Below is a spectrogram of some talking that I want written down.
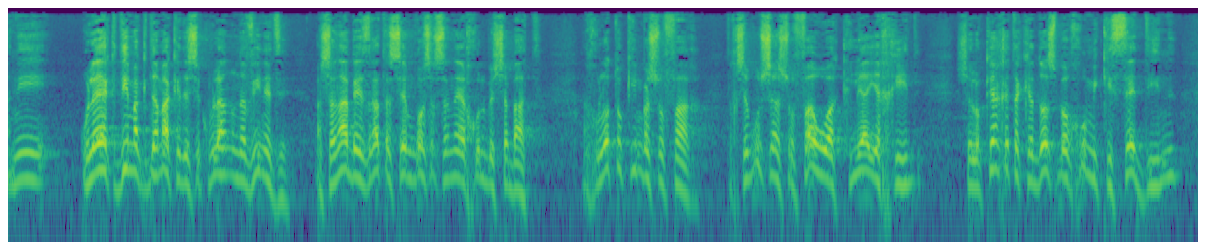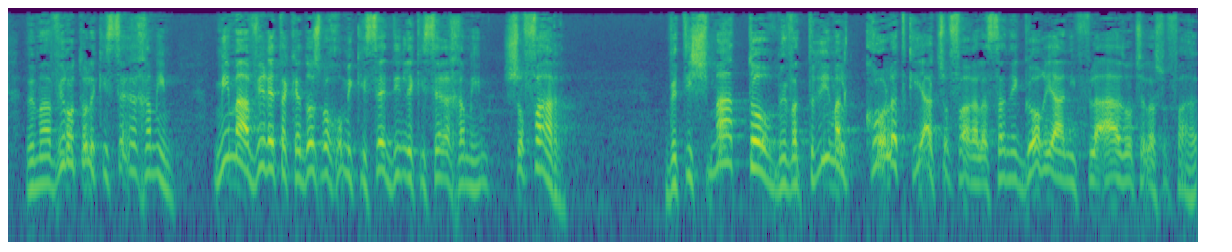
אני אולי אקדים הקדמה כדי שכולנו נבין את זה. השנה בעזרת השם ראש השנה יחול בשבת. אנחנו לא תוקעים בשופר. תחשבו שהשופר הוא הכלי היחיד שלוקח את הקדוש ברוך הוא מכיסא דין ומעביר אותו לכיסא רחמים. מי מעביר את הקדוש ברוך הוא מכיסא דין לכיסא רחמים? שופר. ותשמע טוב, מוותרים על כל התקיעת שופר, על הסנגוריה הנפלאה הזאת של השופר.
